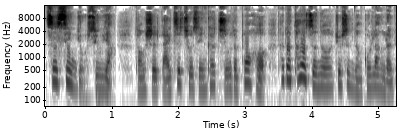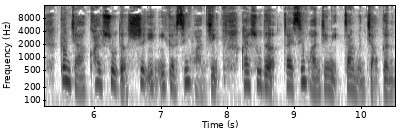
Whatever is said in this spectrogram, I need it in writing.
自信有修养，同时来自雏形科植物的。薄荷它的特质呢，就是能够让人更加快速的适应一个新环境，快速的在新环境里站稳脚跟。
